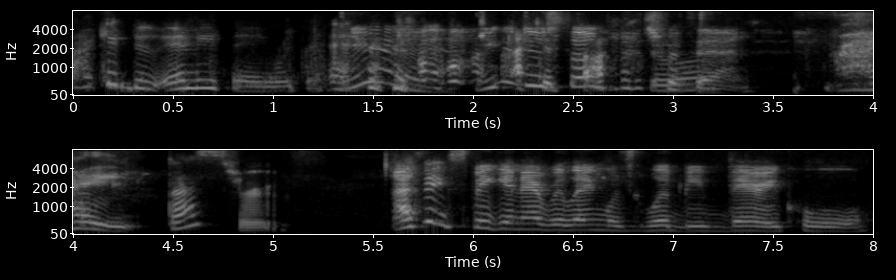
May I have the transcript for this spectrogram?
I could do anything with it. Yeah, you can do so much with them. that. right. That's true. I think speaking every language would be very cool.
